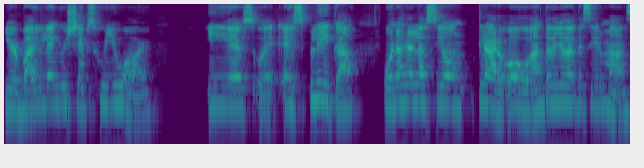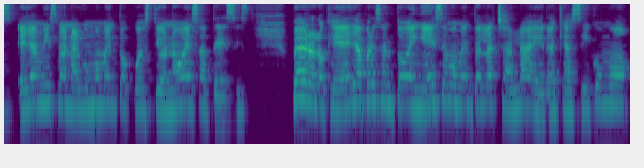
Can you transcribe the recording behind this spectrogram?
Your Body Language Shapes Who You Are y eso eh, explica una relación, claro, ojo, antes de yo decir más, ella misma en algún momento cuestionó esa tesis, pero lo que ella presentó en ese momento en la charla era que así como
